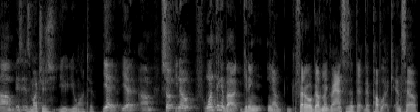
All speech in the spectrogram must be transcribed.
Um, As, as much as you, you want to. Yeah, yeah, yeah. Um, so you know, one thing about getting you know federal government grants is that they're, they're public, and so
